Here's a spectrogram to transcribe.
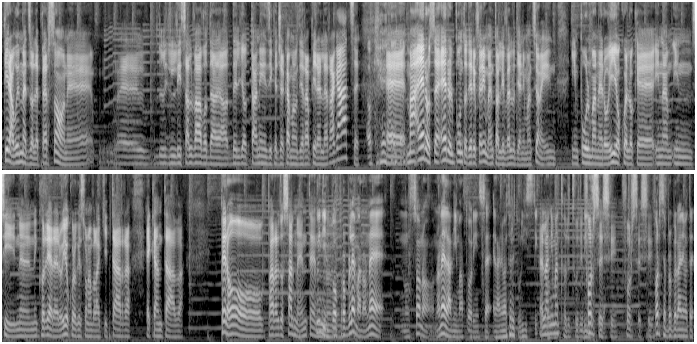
tiravo in mezzo le persone, eh, li, li salvavo da degli ottanesi che cercavano di rapire le ragazze, Ok. eh, ma ero, ero il punto di riferimento a livello di animazione. In, in pullman ero io quello che, in, in- sì, in, in corriere ero io quello che suonava la chitarra e cantava. Però paradossalmente... Quindi il non- tuo problema non è, non sono, non è l'animatore in sé, è l'animatore turistico. È l'animatore tu, Turistico. forse sì, forse sì. Forse è proprio l'animatore.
